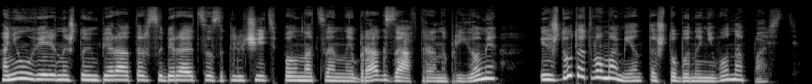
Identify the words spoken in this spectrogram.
Они уверены, что император собирается заключить полноценный брак завтра на приеме и ждут этого момента, чтобы на него напасть.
